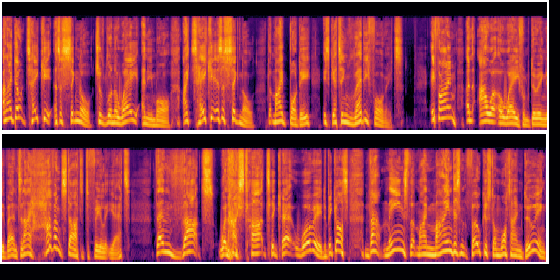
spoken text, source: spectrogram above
And I don't take it as a signal to run away anymore. I take it as a signal that my body is getting ready for it. If I'm an hour away from doing the event and I haven't started to feel it yet, then that's when I start to get worried because that means that my mind isn't focused on what I'm doing.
